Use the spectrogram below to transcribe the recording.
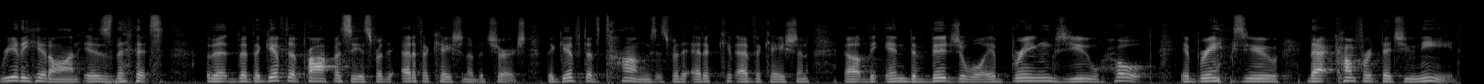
really hit on is that. That, that the gift of prophecy is for the edification of the church. The gift of tongues is for the edification of the individual. It brings you hope, it brings you that comfort that you need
